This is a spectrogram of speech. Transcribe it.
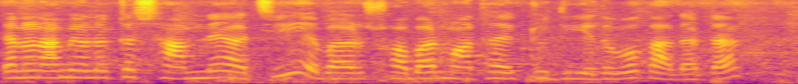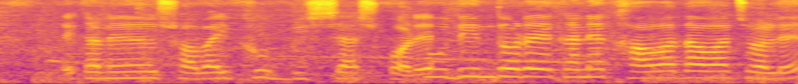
কেননা আমি অনেকটা সামনে আছি, এবার সবার মাথা একটু দিয়ে দেবো কাদাটা। এখানে সবাই খুব বিশ্বাস করে। দুদিন ধরে এখানে খাওয়া দাওয়া চলে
